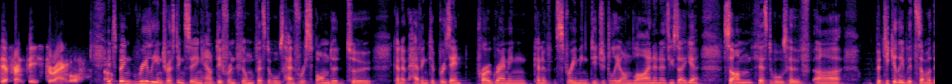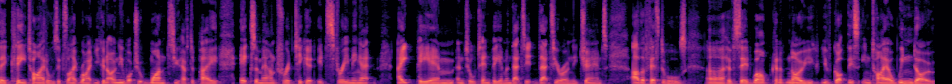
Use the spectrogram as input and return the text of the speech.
different piece to wrangle. So. It's been really interesting seeing how different film festivals have responded to kind of having to present programming kind of streaming digitally online. And as you say, yeah, some festivals have uh, particularly with some of their key titles, it's like, right, you can only watch it once. You have to pay X amount for a ticket. It's streaming at 8 p.m. until 10 p.m., and that's it. That's your only chance. Other festivals uh, have said, well, kind of, no, you, you've got this entire window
